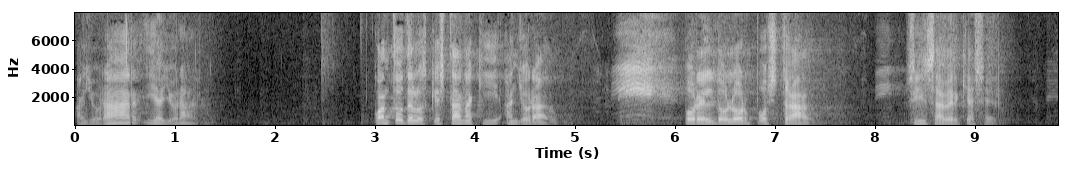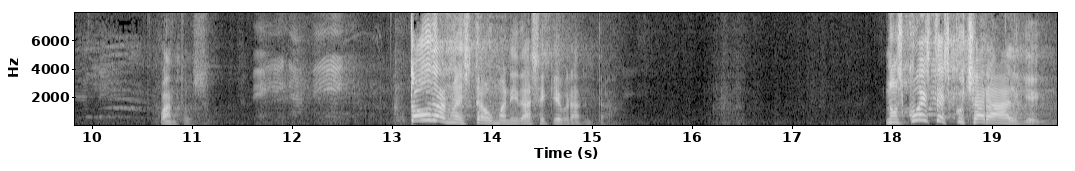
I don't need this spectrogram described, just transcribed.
a llorar y a llorar. ¿Cuántos de los que están aquí han llorado? Por el dolor postrado, sin saber qué hacer. ¿Cuántos? Toda nuestra humanidad se quebranta. Nos cuesta escuchar a alguien.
